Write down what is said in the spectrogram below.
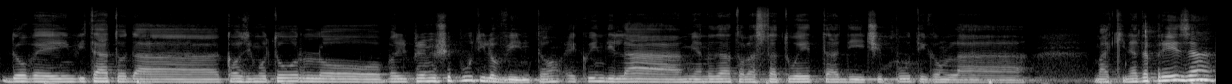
dove invitato da Cosimo Torlo per il premio Ceputi l'ho vinto e quindi là mi hanno dato la statuetta di Ciputi con la macchina da presa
